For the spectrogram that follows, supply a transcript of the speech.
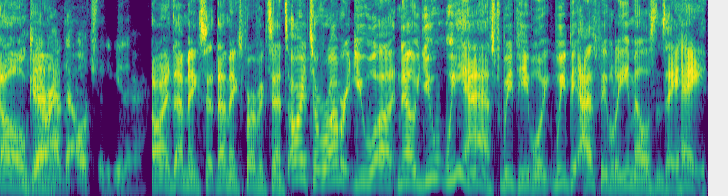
Oh, you okay, gotta all right. have the ultra to be there. All right, that makes that makes perfect sense. All right, so Robert, you uh now you we asked we people we asked people to email us and say, hey,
